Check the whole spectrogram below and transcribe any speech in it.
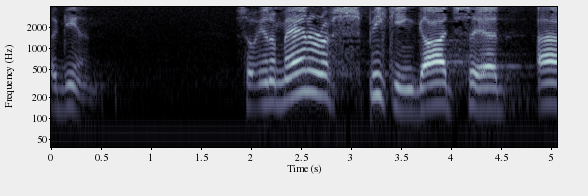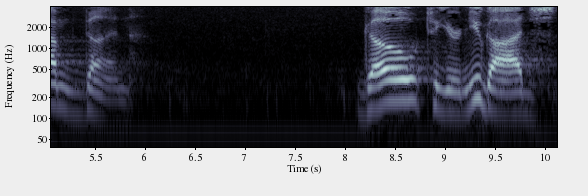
again? So in a manner of speaking, God said, I'm done. Go to your new gods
